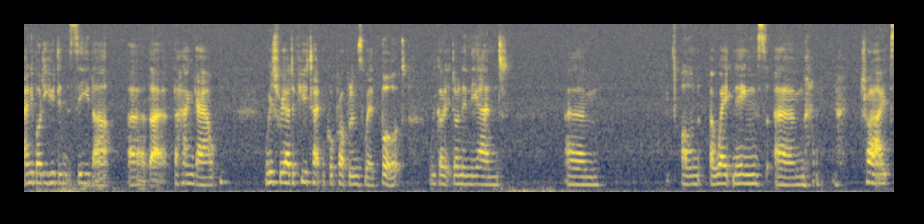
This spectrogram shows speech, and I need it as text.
anybody who didn't see that uh, the, the hangout which we had a few technical problems with but we got it done in the end um, on awakenings um, tribes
